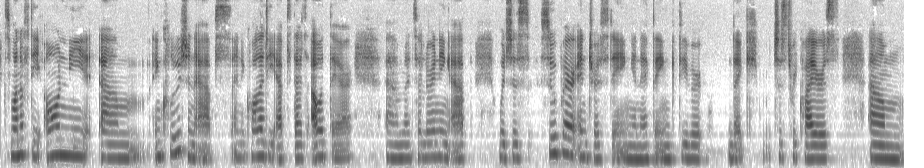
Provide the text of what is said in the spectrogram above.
It's one of the only um, inclusion apps and equality apps that's out there. Um, it's a learning app, which is super interesting, and I think diver- like just requires um,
